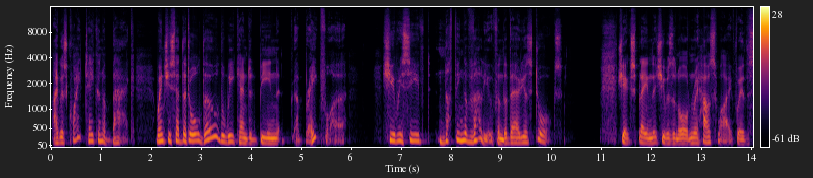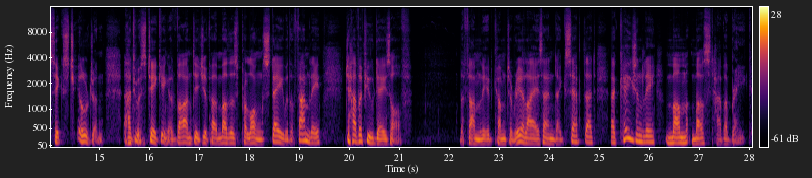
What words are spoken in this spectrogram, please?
I was quite taken aback when she said that although the weekend had been a break for her, she received nothing of value from the various talks. She explained that she was an ordinary housewife with six children and was taking advantage of her mother's prolonged stay with the family to have a few days off. The family had come to realize and accept that occasionally mum must have a break.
